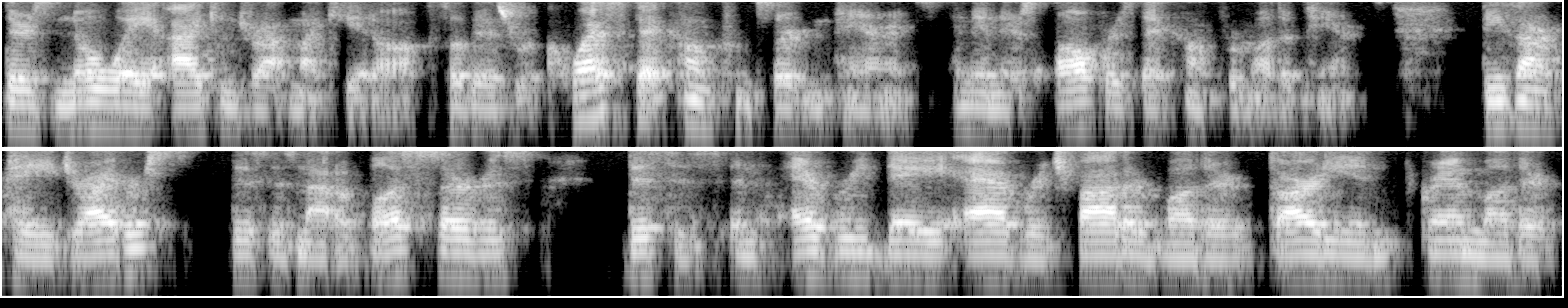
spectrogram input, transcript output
There's no way I can drop my kid off. So there's requests that come from certain parents, and then there's offers that come from other parents. These aren't paid drivers. This is not a bus service. This is an everyday average father, mother, guardian, grandmother,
